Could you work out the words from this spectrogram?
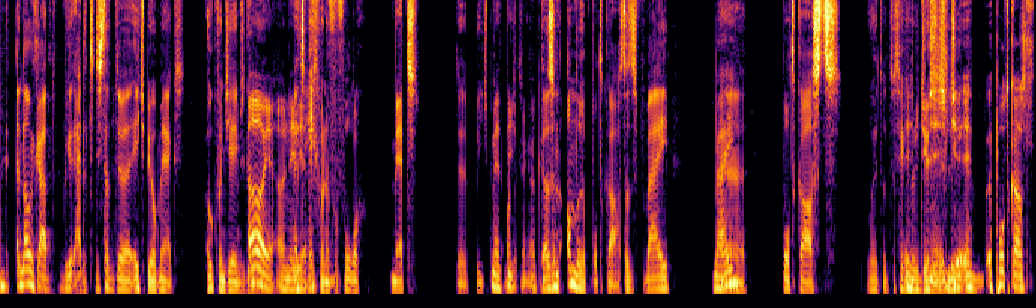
en dan gaat, ja, dat is dat de HBO Max. Ook van James Gunn. oh ja, oh nee. het is ja. echt gewoon een vervolg met de Peachmaker. Met Peacemaker, oké. Dat is een andere podcast. Dat is bij, Bij eh, podcast, hoe heet dat? Wat zeggen we? De Justice Eh, League? Eh, podcast.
